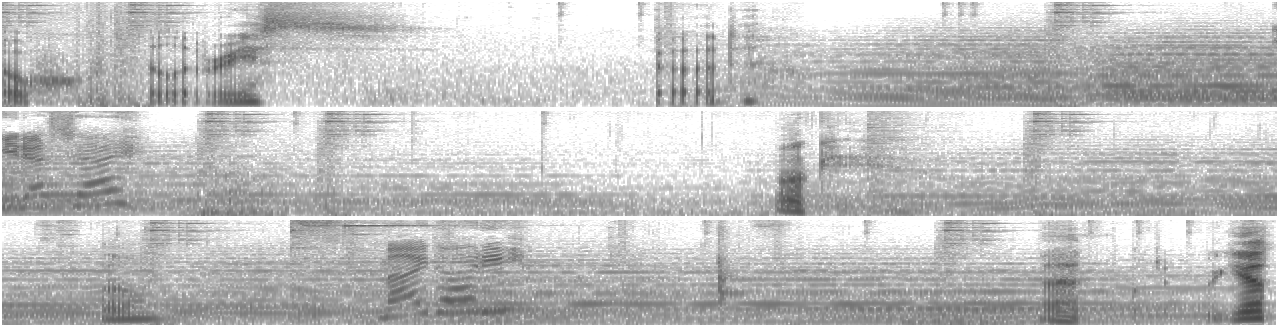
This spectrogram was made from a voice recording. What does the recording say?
Oh, deliveries. Good. Okay though. And what did we get?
